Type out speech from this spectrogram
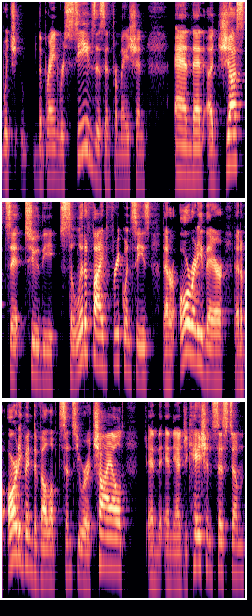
which the brain receives this information and then adjusts it to the solidified frequencies that are already there, that have already been developed since you were a child in the, in the education system.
